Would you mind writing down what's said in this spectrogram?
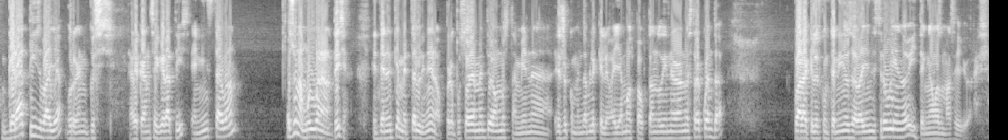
gratis, vaya, orgánico es alcance gratis en Instagram es una muy buena noticia, sin tener que meter dinero, pero pues obviamente vamos también a, es recomendable que le vayamos pautando dinero a nuestra cuenta para que los contenidos se vayan distribuyendo y tengamos más seguidores.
